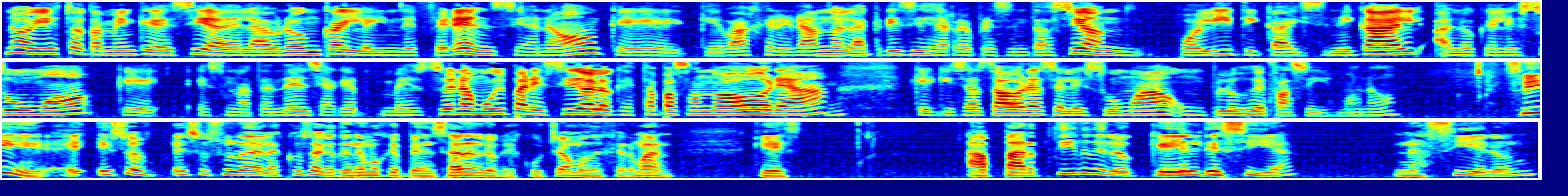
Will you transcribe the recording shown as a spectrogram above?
No, y esto también que decía de la bronca y la indiferencia, ¿no? Que, va generando la crisis de representación política y sindical, a lo que le sumo, que es una tendencia que me suena muy parecido a lo que está pasando ahora, que quizás ahora se le suma un plus de fascismo, ¿no? Sí, e, eso, eso es una de las cosas que tenemos que pensar en lo que escuchamos de Germán, que es, a partir de lo que él decía, nacieron,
